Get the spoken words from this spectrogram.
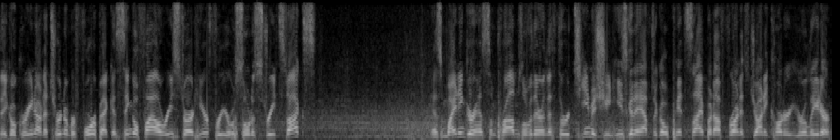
They go green on a turn number four, Beck. A single file restart here for your WISSOTA Street Stocks. As Meidinger has some problems over there in the 13 machine, he's going to have to go pit side, but up front it's Johnny Carter, your leader.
